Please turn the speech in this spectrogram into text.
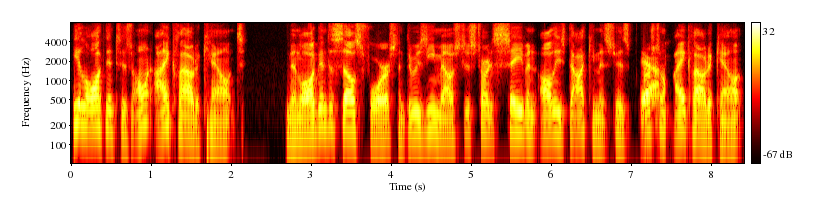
He logged into his own iCloud account, then logged into Salesforce, and through his emails, just started saving all these documents to his personal iCloud account.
